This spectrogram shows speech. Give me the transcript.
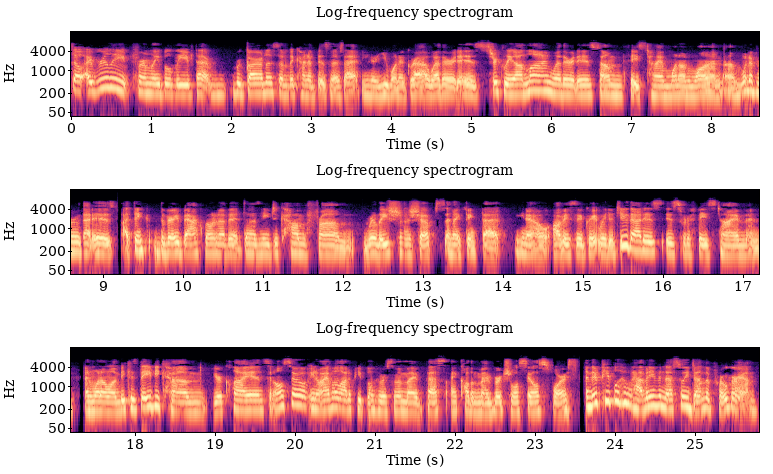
So I really firmly believe that regardless of the kind of business that, you know, you want to grow, whether it is strictly online, whether it is some FaceTime one-on-one, um, whatever that is, I think the very backbone of it does need to come from relationships. And I think that, you know, obviously a great way to do that is, is sort of FaceTime and, and one-on-one because they become your clients. And also, you know, I have a lot of people who are some of my best, I call them my virtual sales force. And they're people who haven't even necessarily done the program,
